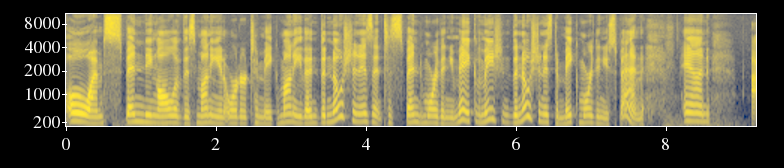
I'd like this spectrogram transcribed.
oh, I'm spending all of this money in order to make money. The the notion isn't to spend more than you make. The notion the notion is to make more than you spend. And I,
